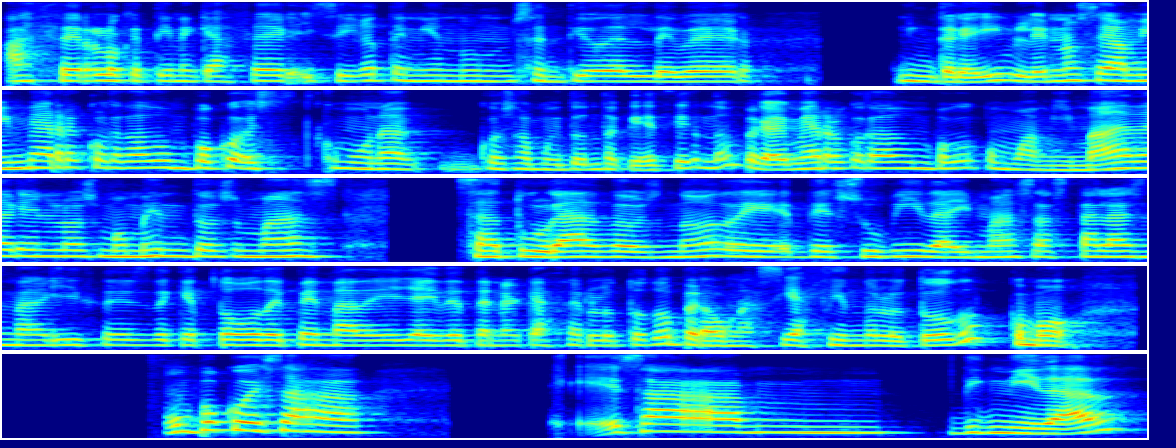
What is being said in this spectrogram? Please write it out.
hacer lo que tiene que hacer y sigue teniendo un sentido del deber increíble. No sé, a mí me ha recordado un poco, es como una cosa muy tonta que decir, ¿no? Pero a mí me ha recordado un poco como a mi madre en los momentos más saturados, ¿no? De, de su vida y más hasta las narices de que todo dependa de ella y de tener que hacerlo todo, pero aún así haciéndolo todo. Como un poco esa, esa mm, dignidad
